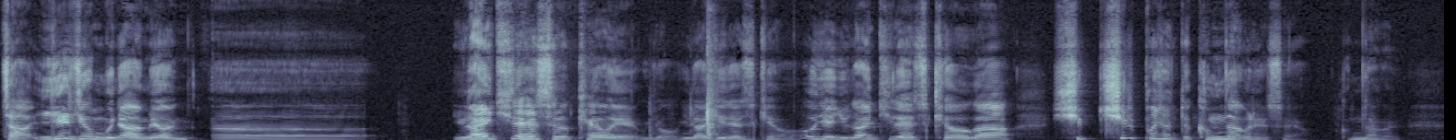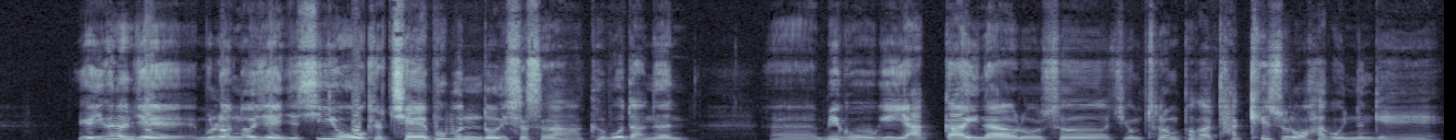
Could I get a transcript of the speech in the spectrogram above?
자, 이게 지금 뭐냐 하면, 어, 유나이티드 헬스케어예요. 그죠? 유나이티드 헬스케어. 어제 유나이티드 헬스케어가 17% 급락을 했어요. 급락을. 그러니까 이거는 이제, 물론 어제 이제 CEO 교체 부분도 있었으나, 그보다는, 어, 미국이 약가 인하로서 지금 트럼프가 타켓으로 하고 있는 게,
